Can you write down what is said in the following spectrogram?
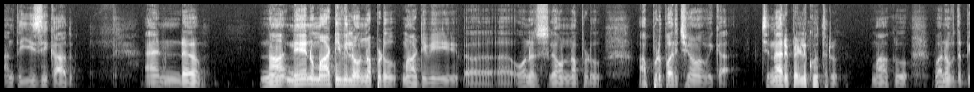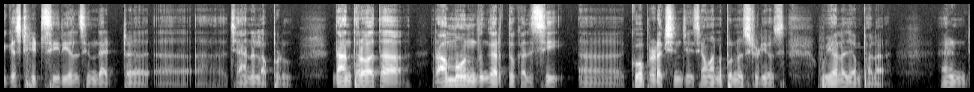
అంత ఈజీ కాదు. అండ్ uh, నా నేను మా టీవీలో ఉన్నప్పుడు మా టీవీ uh, ఓనర్స్గా ఉన్నప్పుడు అప్పుడు పరిచయం అవిక. చిన్నారి పెళ్ళి కూతురు. మాకు one of the biggest hit serials in that channel అప్పుడు. దాని తర్వాత రామ్మోహన్ గారితో కలిసి కో ప్రొడక్షన్ చేసాం Annapurna studios Uyyala Jampala. And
